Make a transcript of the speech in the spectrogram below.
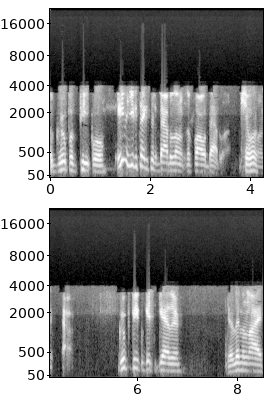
a group of people. Even you can take it to the Babylon, the fall of Babylon. Sure. Tower. Group of people get together. They're living life.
